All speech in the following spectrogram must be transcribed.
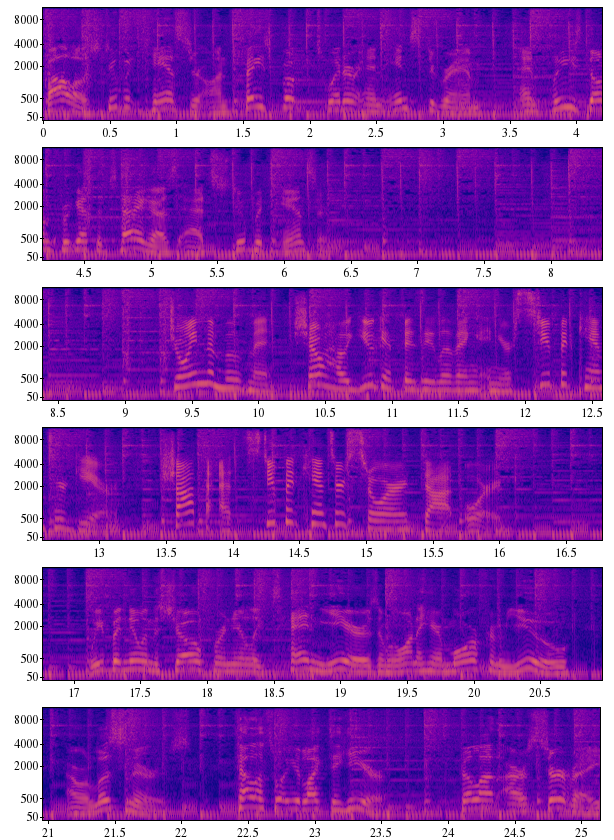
Follow Stupid Cancer on Facebook, Twitter, and Instagram. And please don't forget to tag us at Stupid Cancer. Join the movement. Show how you get busy living in your Stupid Cancer gear. Shop at stupidcancerstore.org. We've been doing the show for nearly 10 years, and we want to hear more from you, our listeners. Tell us what you'd like to hear. Fill out our survey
